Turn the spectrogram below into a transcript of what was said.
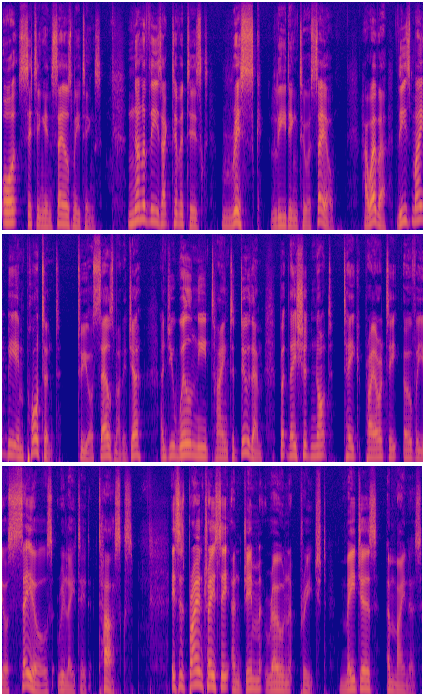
or sitting in sales meetings. None of these activities risk leading to a sale. However, these might be important to your sales manager and you will need time to do them, but they should not take priority over your sales related tasks. It's as Brian Tracy and Jim Rohn preached majors and minors.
